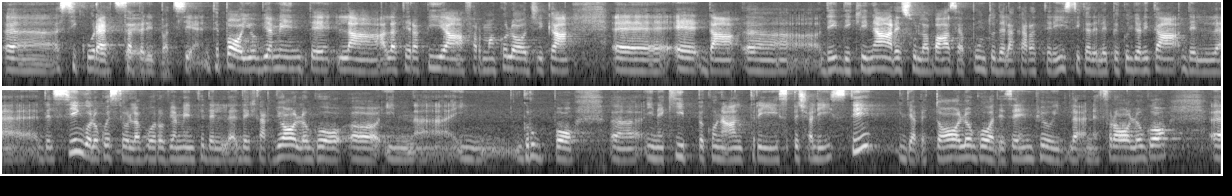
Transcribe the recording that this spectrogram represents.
eh, sicurezza per il paziente. Poi ovviamente la, la terapia farmacologica eh, è da eh, de declinare sulla base appunto della caratteristica, delle peculiarità del, del singolo, questo è il lavoro ovviamente del, del cardiologo eh, in, in, gruppo, in equip con altri specialisti, il diabetologo ad esempio, il nefrologo, eh,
